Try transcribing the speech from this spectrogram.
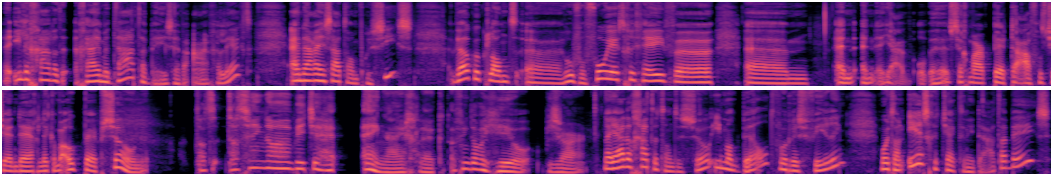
een illegale geheime database hebben aangelegd. En daarin staat dan precies welke klant eh, hoeveel fooi heeft gegeven. ehm, en en ja, eh, zeg maar per tafeltje en dergelijke, maar ook per persoon. Dat, dat vind ik dan wel een beetje eng eigenlijk. Dat vind ik dan wel heel bizar. Nou ja, dan gaat het dan dus zo. Iemand belt voor reservering, wordt dan eerst gecheckt in die database.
